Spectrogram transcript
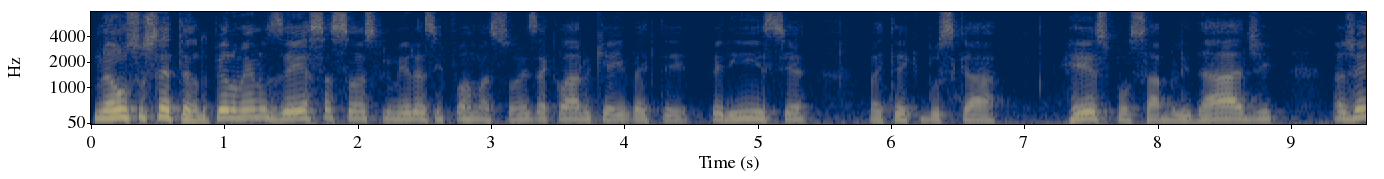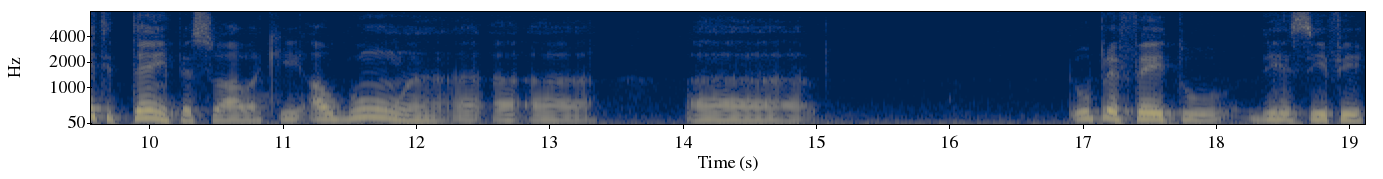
não sustentando. Pelo menos essas são as primeiras informações. É claro que aí vai ter perícia, vai ter que buscar responsabilidade. A gente tem, pessoal, aqui alguma. A, a, a, o prefeito de Recife,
